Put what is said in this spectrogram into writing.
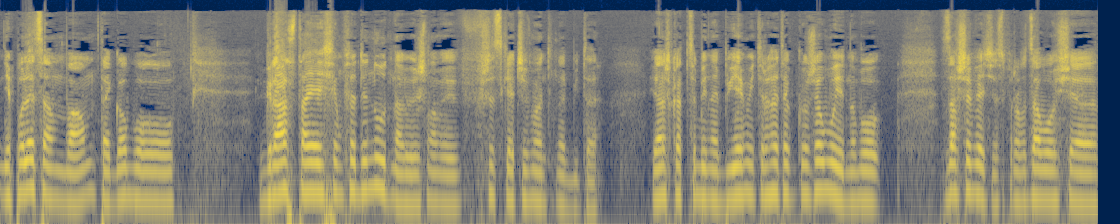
nie polecam wam tego, bo gra staje się wtedy nudna, gdy już mamy wszystkie achievementy nabite. Ja na przykład sobie nabiłem i trochę tego żałuję, no bo zawsze wiecie, sprawdzało się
